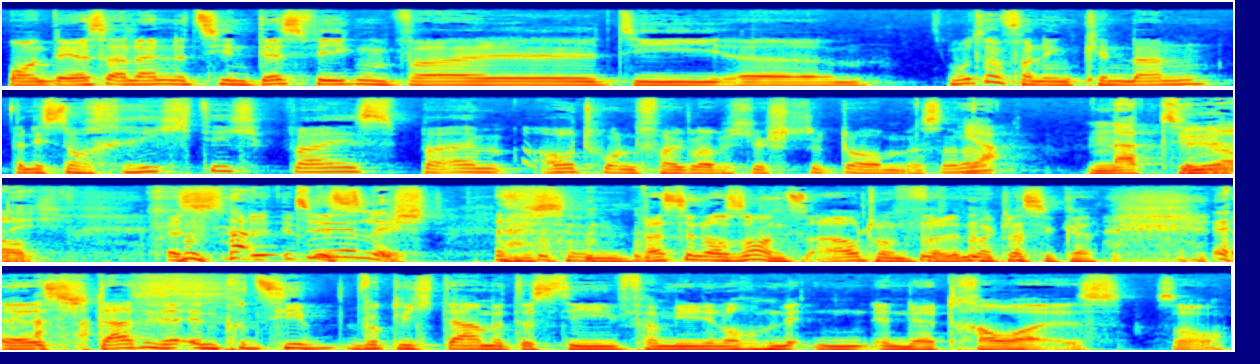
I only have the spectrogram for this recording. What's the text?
Und er ist alleinerziehend deswegen, weil die äh, Mutter von den Kindern, wenn ich es noch richtig weiß, bei einem Autounfall, glaube ich, gestorben ist, oder? Ja, natürlich. Genau. Es, natürlich. Es, was denn auch sonst? Autounfall, immer Klassiker. es startet ja im Prinzip wirklich damit, dass die Familie noch mitten in der Trauer ist. So.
